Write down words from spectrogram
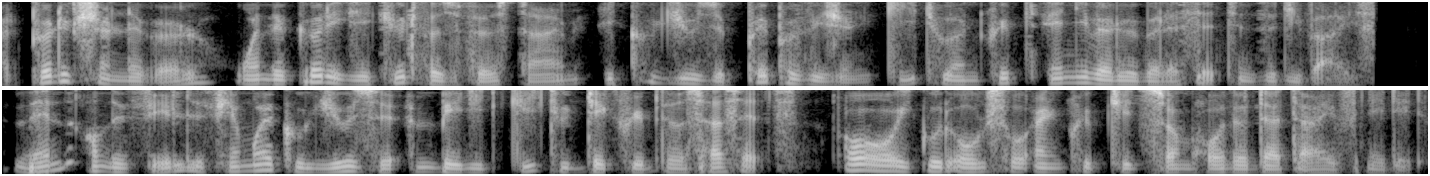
At production level, when the code executes for the first time, it could use a pre-provisioned key to encrypt any valuable asset in the device. Then, on the field, the firmware could use the embedded key to decrypt those assets, or it could also encrypt some other data if needed.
